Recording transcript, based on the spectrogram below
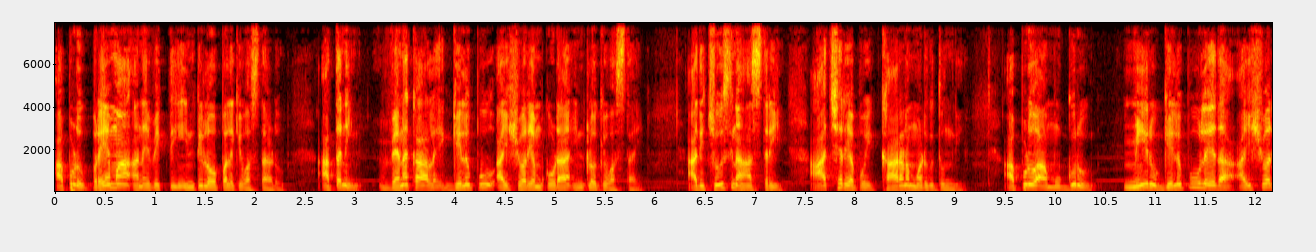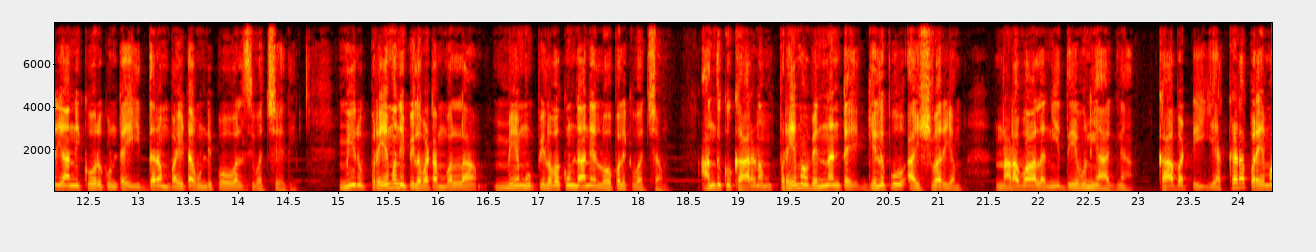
అప్పుడు ప్రేమ అనే వ్యక్తి ఇంటి లోపలికి వస్తాడు. అతని వెనకాలే గెలుపు ఐశ్వర్యం కూడా ఇంట్లోకి వస్తాయి. అది చూసిన ఆ స్త్రీ ఆశ్చర్యపోయి కారణం అడుగుతుంది. అప్పుడు ఆ ముగ్గురు మీరు గెలుపు లేదా ఐశ్వర్యాన్ని కోరుకుంటే ఇద్దరం బయట ఉండిపోవలసి వచ్చేది. మీరు ప్రేమని పిలవటం వల్ల మేము పిలవకుండానే లోపలికి వచ్చాం. అందుకు కారణం ప్రేమ వెన్నంటే గెలుపు ఐశ్వర్యం నడవాలని దేవుని ఆజ్ఞ. కాబట్టి ఎక్కడ ప్రేమ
